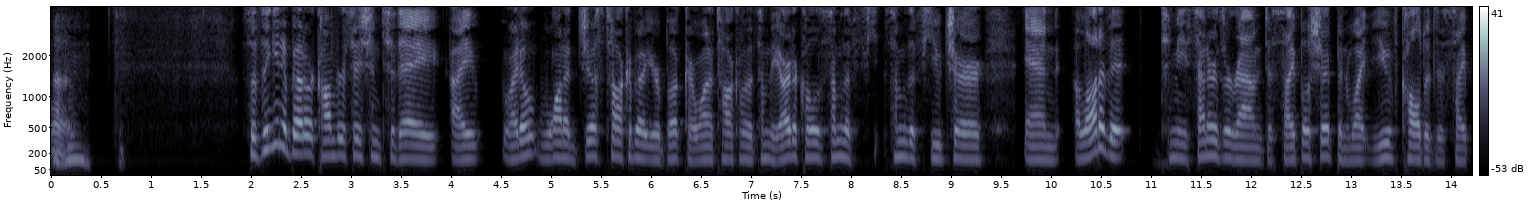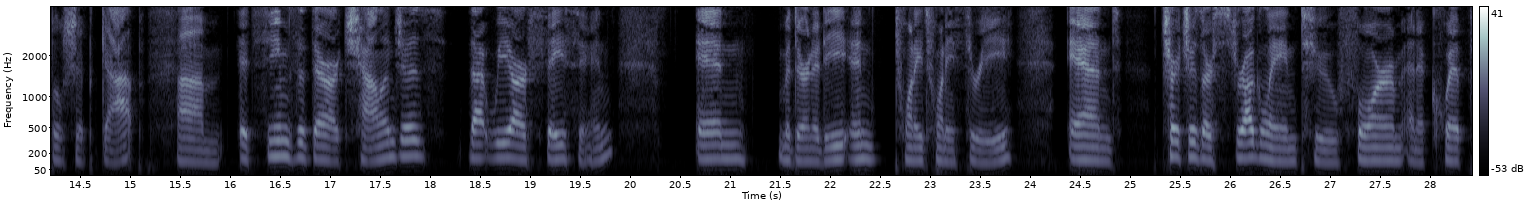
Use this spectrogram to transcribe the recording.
Mm-hmm. So thinking about our conversation today, I I don't want to just talk about your book. I want to talk about some of the articles, some of the some of the future, and a lot of it to me centers around discipleship and what you've called a discipleship gap. Um, it seems that there are challenges that we are facing in modernity in 2023, and churches are struggling to form and equip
